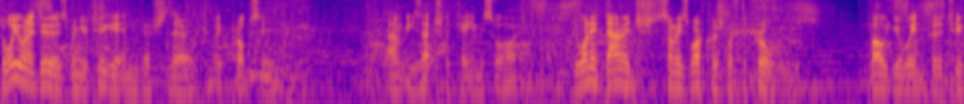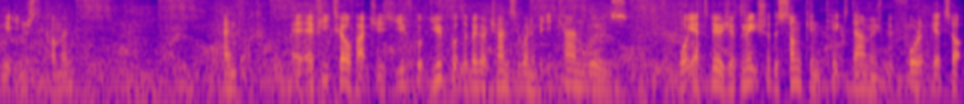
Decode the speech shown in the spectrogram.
So what you want to do is when you're two getting versus their like proxy, um, he's actually kiting me so hard. You want to damage some of his workers with the pro while you're waiting for the two gate units to come in. And if he 12 hatches, you've got you've got the bigger chance of winning, but you can lose. What you have to do is you have to make sure the sunken takes damage before it gets up.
